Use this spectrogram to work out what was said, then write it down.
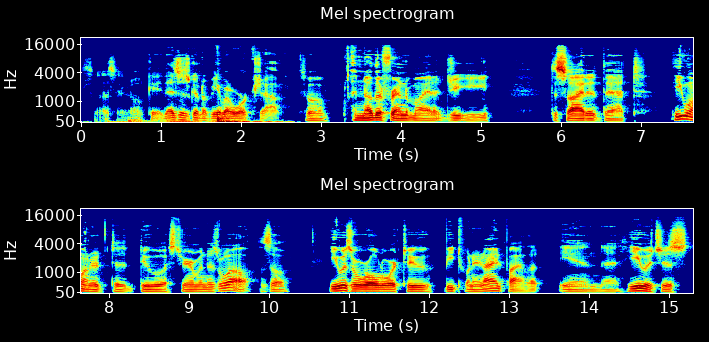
So I said, okay, this is going to be my workshop. So another friend of mine at GE decided that he wanted to do a Stearman as well. So he was a World War II B 29 pilot, and uh, he was just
